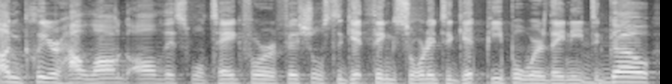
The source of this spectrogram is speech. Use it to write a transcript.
unclear how long all this will take for officials to get things sorted, to get people where they need mm -hmm. to mm-hmm. go.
